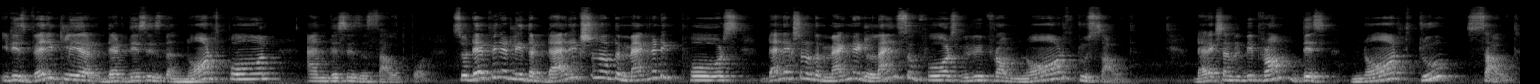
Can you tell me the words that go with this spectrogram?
It is very clear that this is the north pole and this is the south pole. So definitely the direction of the magnetic force, direction of the magnetic lines of force will be from north to south. Direction will be from this north to south.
